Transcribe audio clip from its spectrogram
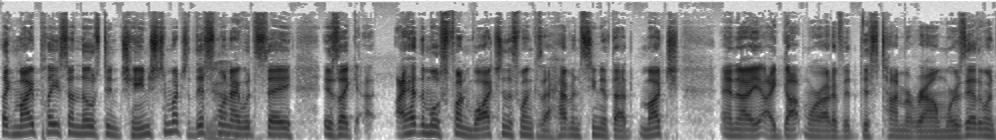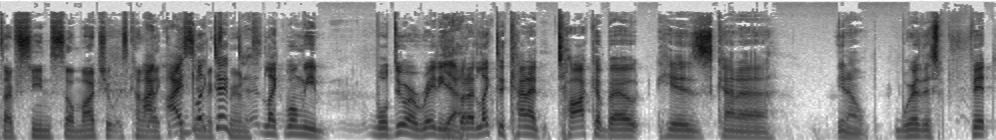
like my place on those didn't change too much. This one, I would say, is like I had the most fun watching this one because I haven't seen it that much. And I, I got more out of it this time around, whereas the other ones I've seen so much, it was kind of like I, I'd same like experience. to like when we we'll do our ratings, Yeah. but I'd like to kind of talk about his kind of you know where this fit,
